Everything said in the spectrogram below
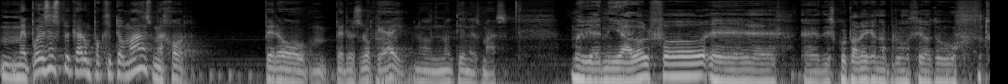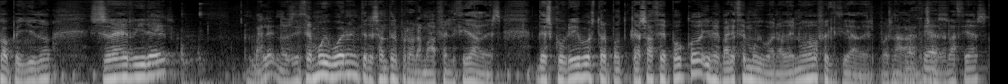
me puedes explicar un poquito más, mejor. Pero, pero es lo que hay, no, tienes más. Muy bien, y Adolfo, eh, discúlpame que no pronuncio tu, tu apellido, Schreier ¿Vale? Nos dice muy bueno, interesante el programa, felicidades. Descubrí vuestro podcast hace poco y me parece muy bueno. De nuevo, felicidades. Pues nada, muchas gracias.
